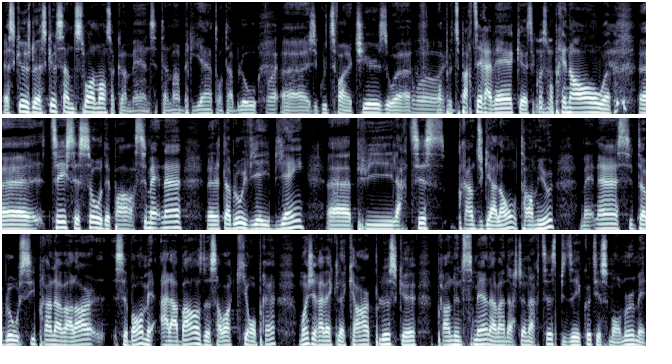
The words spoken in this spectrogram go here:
Est-ce que, je est-ce que le samedi soir, le monde c'est comme, man, c'est tellement brillant ton tableau. Euh, J'ai goût de faire un cheers ou euh, on peut-tu partir avec? C'est quoi son Mhm. prénom? Ou, euh, tu sais, c'est ça au départ. Si maintenant le tableau il vieillit bien, puis l'artiste prend du galon, tant mieux. Maintenant, si le tableau aussi prend de la valeur, c'est bon, mais à la base de savoir qui on prend, moi, j'irais avec le cœur plus que prendre une semaine avant d'acheter un artiste puis dire, écoute, il est sur mon mur, mais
